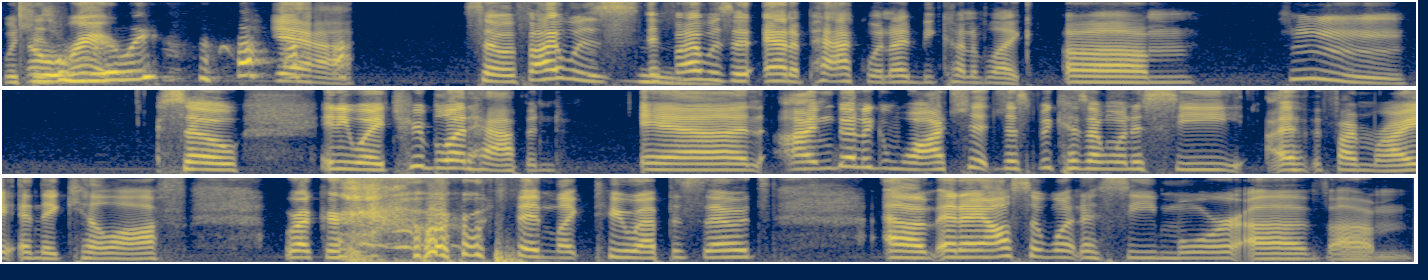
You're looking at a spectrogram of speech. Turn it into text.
which is Oh, rare. really? Yeah. So if I was if I was Anna Paquin, I'd be kind of like, um, hmm. So anyway, True Blood happened, and I'm gonna watch it just because I want to see if I'm right and they kill off Rutger within like two episodes, um, and I also want to see more of um,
